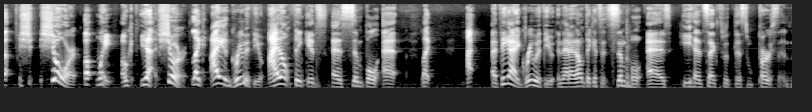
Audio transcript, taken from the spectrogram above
Uh, sh- sure. Oh, wait. Okay. Yeah, sure. Like I agree with you. I don't think it's as simple as I think I agree with you, and that I don't think it's as simple as he had sex with this person.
